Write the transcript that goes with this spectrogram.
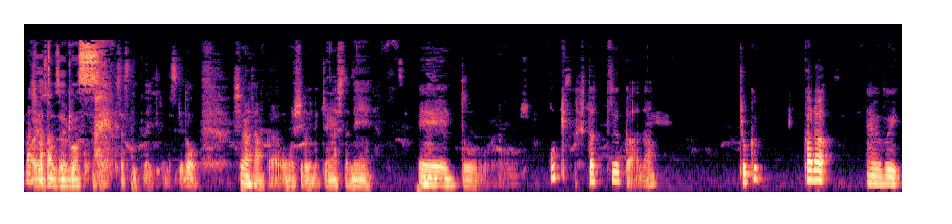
まあ、島さんと結構仲良くさせていただいてるんですけど、島さんから面白いの来ましたね。えー、っと、大きく二つかな？曲から MV、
